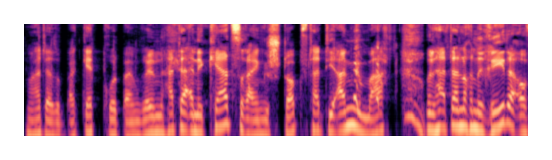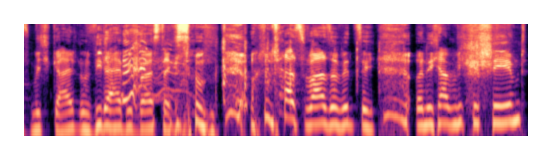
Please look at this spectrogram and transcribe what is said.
man hat ja so Baguettebrot beim Grillen, hat er eine Kerze reingestopft, hat die angemacht und hat dann noch eine Rede auf mich gehalten und wieder Happy Birthday gesungen. Und das war so witzig. Und ich habe mich geschämt.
